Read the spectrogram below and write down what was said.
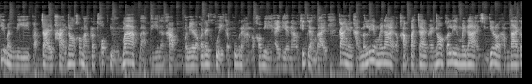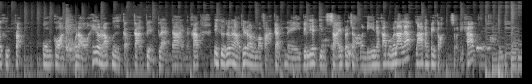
ที่มันมีปัจจัยภายนอกเข้ามากระทบอยู่มากแบบนี้นะครับ วันนี้เราก็ได้คุยกับผู้บริหารว่าเขามีไอเดียแนวคิดอย่างไร การแข่งขันมันเลี่ยงไม่ได้หรอกครับ ปัจจัยภายนอกก็เลี่ยงไม่ได้ สิ่งที่เราทำได้ก็คือปรับองค์กรของเราให้รับมือกับการเปลี่ยนแปลงได้นะครับ นี่คือเรื่องราวที่เรานำมาฝากกันใน Billion Insight ประจำวันนี้นะครับหมดเวลาแล้วลากันไปก่อน สวัสดีครับ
